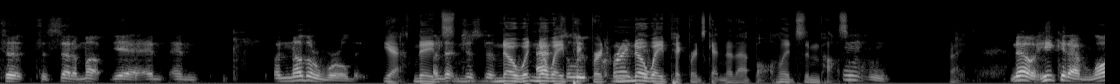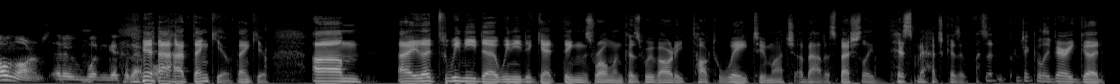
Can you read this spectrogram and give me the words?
to to set him up. Yeah, and and another worldie. Yeah. Just no, no way Pickford. No way Pickford's getting to that ball. It's impossible. Mm-mm. No, he could have long arms and it wouldn't get to that. Yeah, thank you, thank you. Um, Uh, let's we need to we need to get things rolling because we've already talked way too much about especially this match because it wasn't particularly very good.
